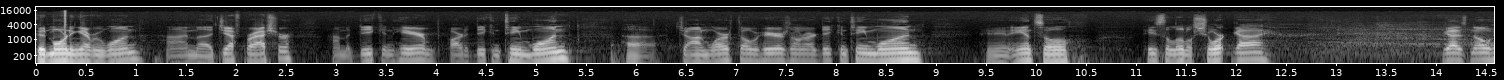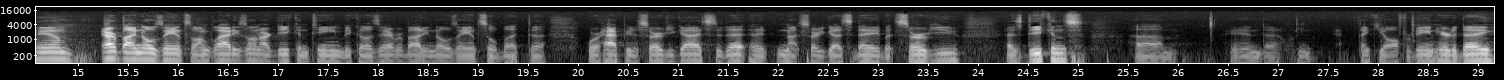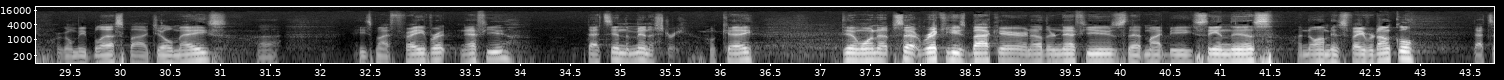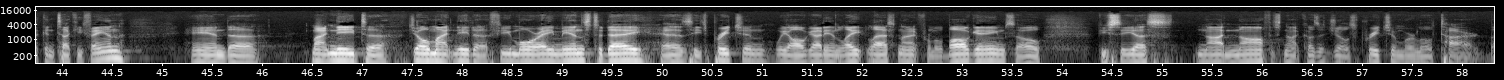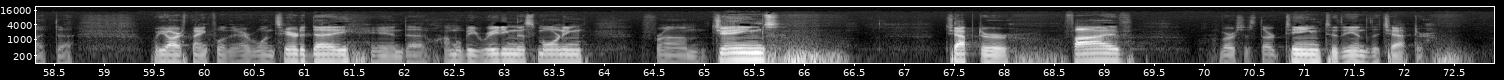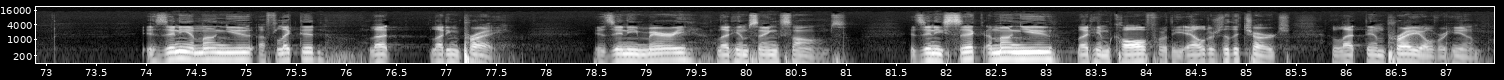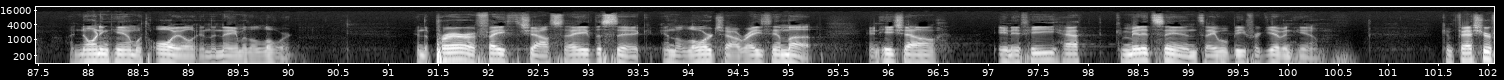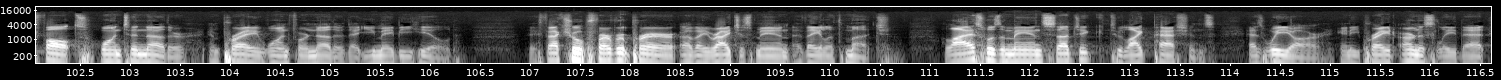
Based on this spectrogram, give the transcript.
Good morning, everyone. I'm uh, Jeff Brasher. I'm a deacon here, I'm part of Deacon Team One. Uh, John Worth over here is on our Deacon Team One, and Ansel, he's the little short guy. You guys know him? Everybody knows Ansel. I'm glad he's on our deacon team because everybody knows Ansel. But uh, we're happy to serve you guys today. Uh, not serve you guys today, but serve you as deacons. Um, and uh, thank you all for being here today. We're going to be blessed by Joe Mayes. Uh, he's my favorite nephew that's in the ministry, okay? Didn't want to upset Ricky, who's back there, and other nephews that might be seeing this. I know I'm his favorite uncle. That's a Kentucky fan. And uh, might need to, Joe might need a few more amens today as he's preaching. We all got in late last night from a ball game, so if you see us nodding off, it's not because of Joe's preaching. We're a little tired, but uh, we are thankful that everyone's here today. And uh, I'm going to be reading this morning from James chapter 5, verses 13 to the end of the chapter. Is any among you afflicted? Let, let him pray. Is any merry? Let him sing psalms. Is any sick among you? Let him call for the elders of the church and let them pray over him, anointing him with oil in the name of the Lord. And the prayer of faith shall save the sick, and the Lord shall raise him up, and he shall, and if he hath committed sins, they will be forgiven him. Confess your faults one to another and pray one for another that you may be healed. The effectual, fervent prayer of a righteous man availeth much. Elias was a man subject to like passions as we are, and he prayed earnestly that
